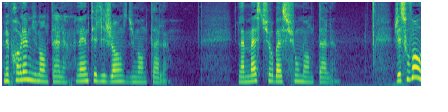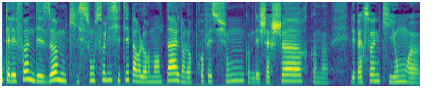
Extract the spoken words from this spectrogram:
Le problème du mental, l'intelligence du mental, la masturbation mentale. J'ai souvent au téléphone des hommes qui sont sollicités par leur mental dans leur profession, comme des chercheurs, comme euh, des personnes qui ont euh,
